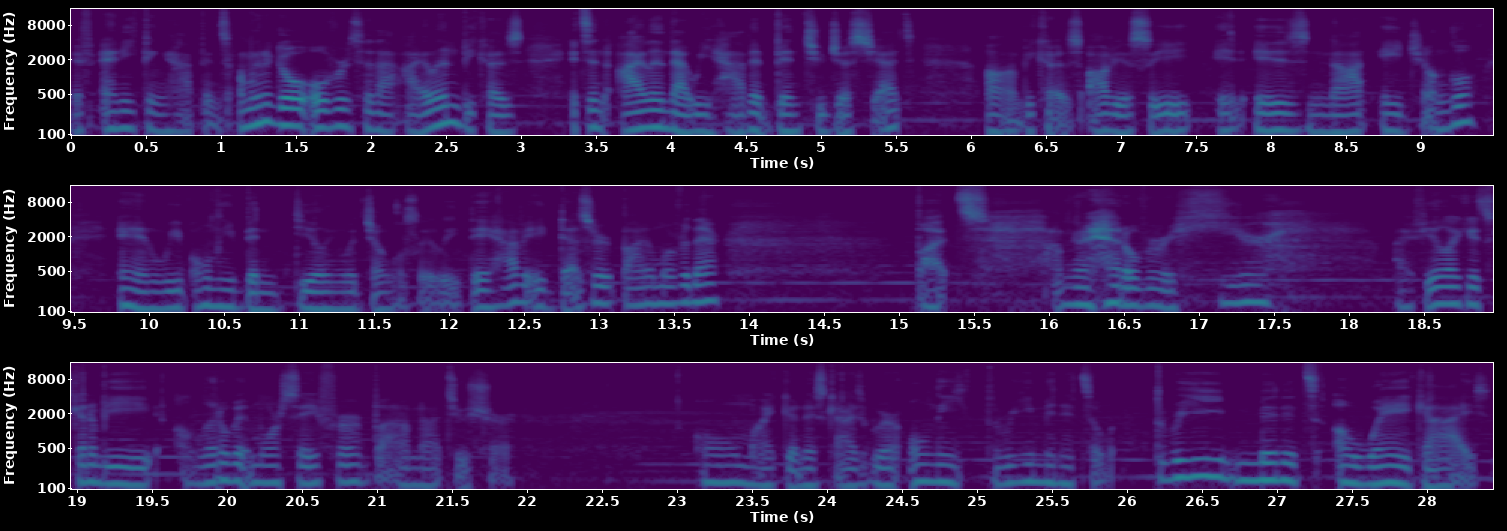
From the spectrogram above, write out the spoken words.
if anything happens. I'm going to go over to that island because it's an island that we haven't been to just yet. Um, because obviously it is not a jungle and we've only been dealing with jungles lately. They have a desert biome over there, but I'm gonna head over here. I feel like it's gonna be a little bit more safer, but I'm not too sure. Oh my goodness, guys, we're only three minutes away. Three minutes away, guys.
